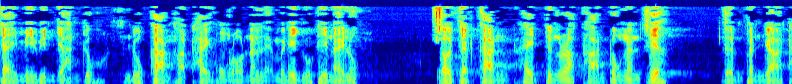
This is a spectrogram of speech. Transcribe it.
ใจมีวิญญาณอยู่ อยู่กลางหัตถ์ไทยของเรานั่นแหละไม่ได้อยู่ที่ไหนหรอกเราจัดการให้ถึงรากฐานตรงนั้นเสีย เดินปัญญาท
